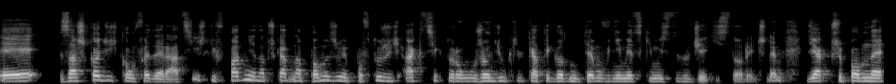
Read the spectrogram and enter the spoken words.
e, zaszkodzić Konfederacji, jeśli wpadnie na przykład na pomysł, żeby powtórzyć akcję, którą urządził kilka tygodni temu w niemieckim Instytucie Historycznym, gdzie jak przypomnę, e,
